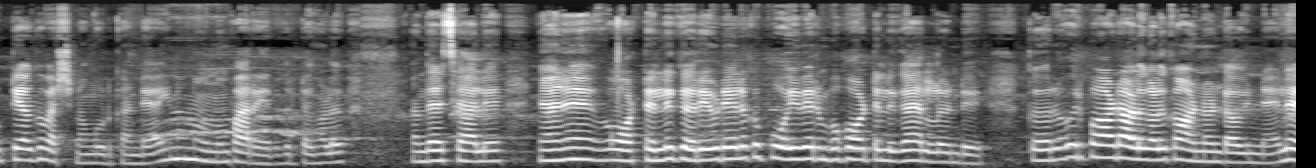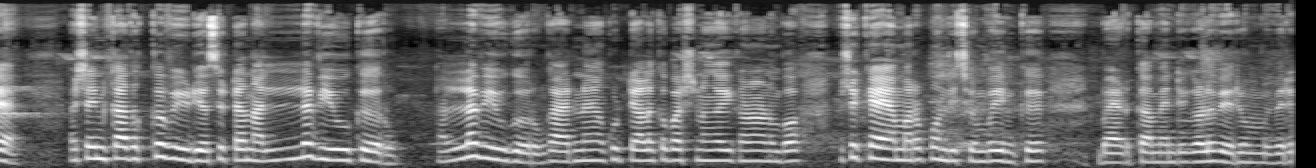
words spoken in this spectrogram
കുട്ടികൾക്ക് ഭക്ഷണം കൊടുക്കണ്ടേ? അതിനൊന്നും ഒന്നും പറയരുത് കേട്ടോ നിങ്ങൾ എന്താ വെച്ചാൽ ഞാൻ ഹോട്ടലിൽ കയറി എവിടെയെങ്കിലുമൊക്കെ പോയി വരുമ്പോൾ ഹോട്ടലിൽ കയറലുണ്ട് കയറി ഒരുപാട് ആളുകൾ കാണുന്നുണ്ടാവും പിന്നെ അല്ലേ? പക്ഷെ എനിക്ക് അതൊക്കെ വീഡിയോസ് ഇട്ടാൽ നല്ല വ്യൂ കയറും നല്ല വ്യൂ കയറും കാരണം കുട്ടികളൊക്കെ ഭക്ഷണം കഴിക്കണം കാണുമ്പോൾ പക്ഷെ ക്യാമറ പൊന്തിച്ചുമ്പോൾ എനിക്ക് ബാഡ് കമന്റുകൾ വരും. ഇവർ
